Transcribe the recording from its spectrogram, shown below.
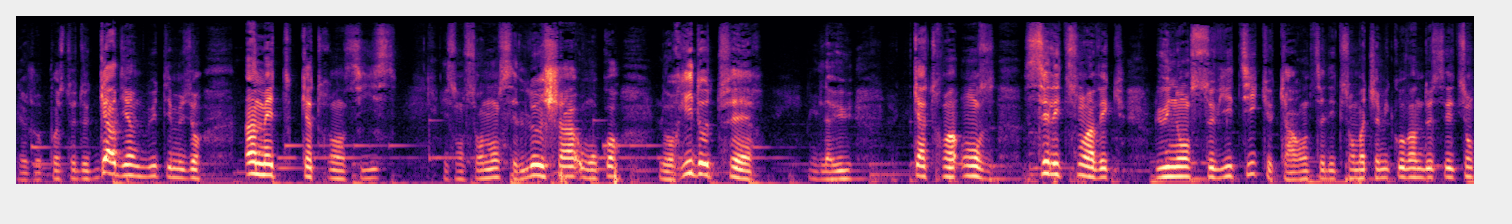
Il a joué au poste de gardien de but et mesure 1m86. Et son surnom c'est le chat ou encore le rideau de fer. Il a eu 91 sélections avec l'Union soviétique, 40 sélections match amicaux, 22 sélections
